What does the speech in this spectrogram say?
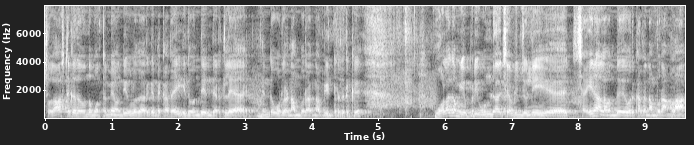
ஸோ லாஸ்ட் கதை வந்து மொத்தமே வந்து இவ்வளோ தான் இருக்குது இந்த கதை இது வந்து இந்த இடத்துல எந்த ஊரில் நம்புகிறாங்க அப்படின்றது இருக்குது உலகம் எப்படி உண்டாச்சு அப்படின்னு சொல்லி சைனாவில் வந்து ஒரு கதை நம்புகிறாங்களாம்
